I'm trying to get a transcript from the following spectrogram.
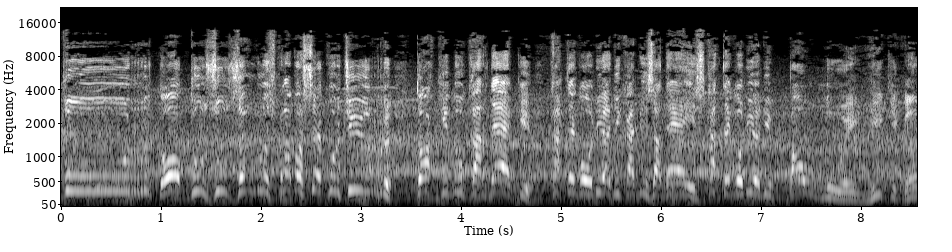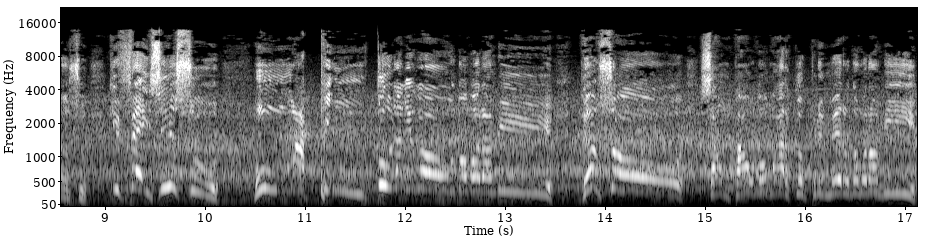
por todos os ângulos para você curtir. Toque do Kardec, categoria de camisa 10, categoria de Paulo Henrique Ganso, que fez isso. Uma pintura de gol do Morumbi. Ganso! São Paulo marca o primeiro no Morumbi.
